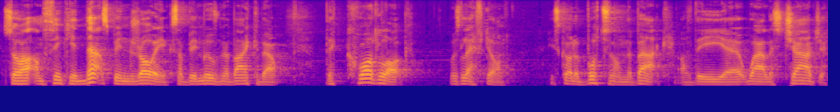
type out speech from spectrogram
So I'm thinking that's been drawing because I've been moving my bike about. The quad lock was left on. It's got a button on the back of the uh, wireless charger,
